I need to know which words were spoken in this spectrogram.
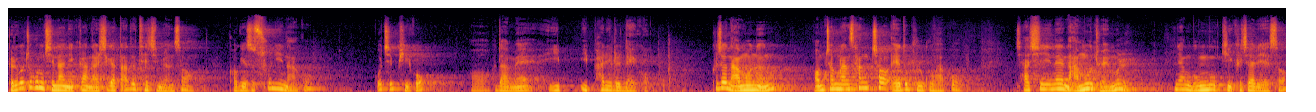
그리고 조금 지나니까 날씨가 따뜻해지면서 거기에서 순이 나고 꽃이 피고 어, 그 다음에 이파리를 내고 그저 나무는 엄청난 상처에도 불구하고 자신의 나무됨을 그냥 묵묵히 그 자리에서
